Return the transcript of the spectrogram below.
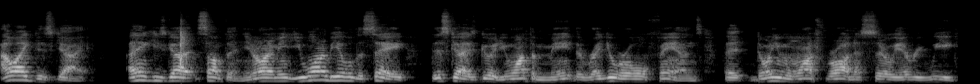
"I like this guy. I think he's got something." You know what I mean? You want to be able to say this guy's good. You want the main, the regular old fans that don't even watch Raw necessarily every week,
